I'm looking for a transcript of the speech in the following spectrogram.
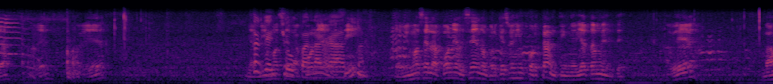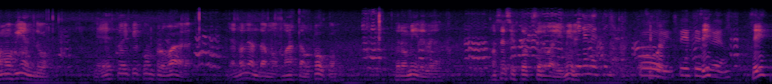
Ya, a ver, a ver. Ya que mismo se la chupa pone la así. Ya mismo se la pone al seno porque eso es importante inmediatamente. A ver, vamos viendo que esto hay que comprobar. Ya no le andamos más tampoco. Pero mire, vea. No sé si usted observa ahí, mire. Sí, Uy, pues. sí, sí, sí, ¿Sí? veo. ¿Sí?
